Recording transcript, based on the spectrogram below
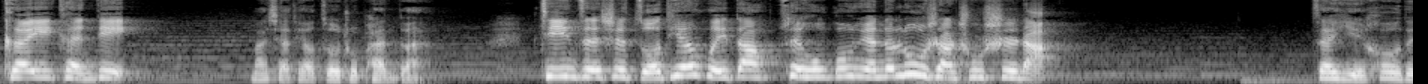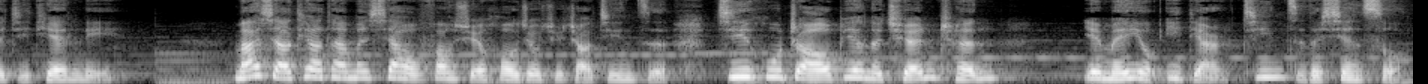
可以肯定，马小跳做出判断：金子是昨天回到翠湖公园的路上出事的。在以后的几天里，马小跳他们下午放学后就去找金子，几乎找遍了全城。也没有一点金子的线索。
